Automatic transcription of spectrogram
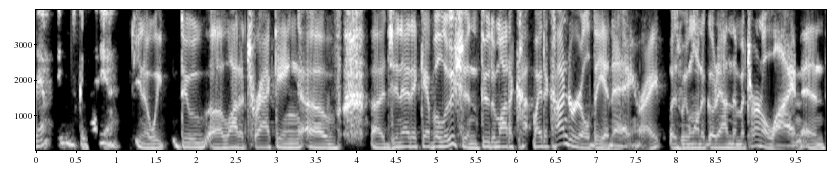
Yep, it's a good idea. You know, we do a lot of tracking of uh, genetic evolution through the mitochondrial DNA, right? Because we want to go down the maternal line and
